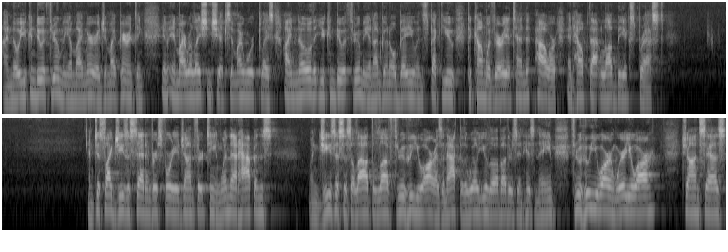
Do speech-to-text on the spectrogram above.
I know you can do it through me in my marriage, in my parenting, in, in, my relationships, in my workplace. I know that you can do it through me, and I'm going to obey you and expect you to come with very attendant power and help that love be expressed. And just like Jesus said in verse 40 of John 13, when that happens, when Jesus is allowed to love through who you are as an act of the will, you love others in his name. Through who you are and where you are, John says,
